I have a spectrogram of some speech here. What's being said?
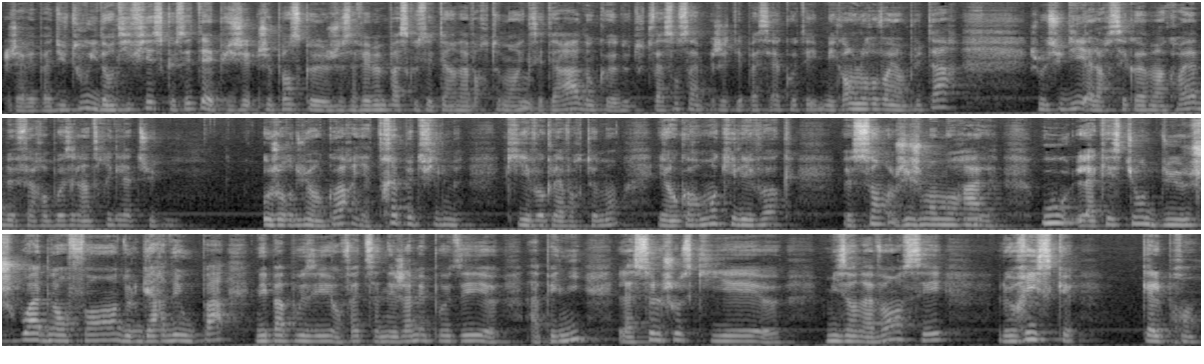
j'avais pas du tout identifié ce que c'était. Et puis je, pense que je savais même pas ce que c'était un avortement, etc. Donc euh, de toute façon, j'étais passée à côté. Mais en le revoyant plus tard, je me suis dit, alors c'est quand même incroyable de faire reposer l'intrigue là-dessus. Aujourd'hui encore, il y a très peu de films qui évoquent l'avortement, et encore moins qui l'évoquent euh, sans jugement moral, où la question du choix de l'enfant, de le garder ou pas, n'est pas posée. En fait, ça n'est jamais posé euh, à Penny. La seule chose qui est mise en avant, c'est le risque qu'elle prend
